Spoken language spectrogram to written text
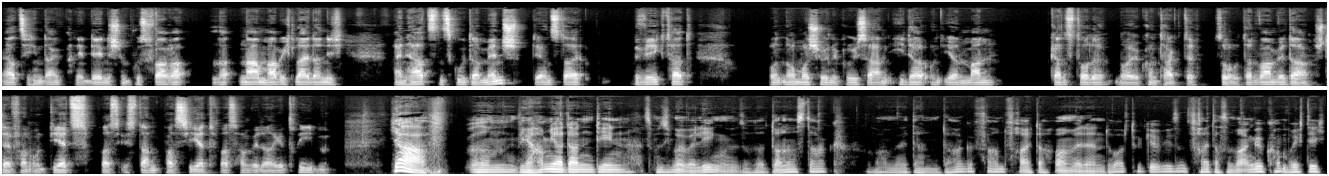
herzlichen Dank an den dänischen Busfahrer. Namen habe ich leider nicht. Ein herzensguter Mensch, der uns da bewegt hat. Und nochmal schöne Grüße an Ida und ihren Mann. Ganz tolle neue Kontakte. So, dann waren wir da, Stefan. Und jetzt, was ist dann passiert? Was haben wir da getrieben? Ja, ähm, wir haben ja dann den, jetzt muss ich mal überlegen, Donnerstag waren wir dann da gefahren, Freitag waren wir dann dort gewesen, Freitag sind wir angekommen, richtig.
